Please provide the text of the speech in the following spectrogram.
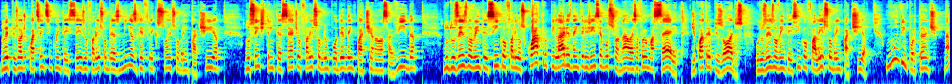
No episódio 456 eu falei sobre as minhas reflexões sobre empatia. No 137 eu falei sobre o poder da empatia na nossa vida. No 295 eu falei os quatro pilares da inteligência emocional. Essa foi uma série de quatro episódios. O 295 eu falei sobre empatia. Muito importante, né?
